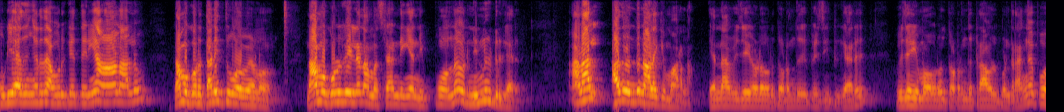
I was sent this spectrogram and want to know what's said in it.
முடியாதுங்கிறது அவருக்கே தெரியும். ஆனாலும் நமக்கு ஒரு தனித்துவம் வேணும். நாம் கொள்கையில் நம்ம ஸ்டாண்டிங்காக நிற்போம்னு அவர் நின்றுட்டு இருக்காரு ஆனால் அது வந்து நாளைக்கு மாறலாம். ஏன்னா விஜயோட ஒரு தொடர்ந்து பேசிகிட்டு இருக்காரு விஜயும் அவரும் தொடர்ந்து ட்ராவல் பண்ணுறாங்க இப்போ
